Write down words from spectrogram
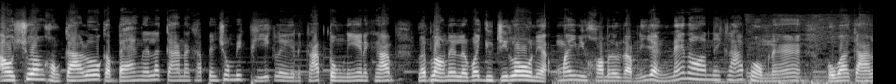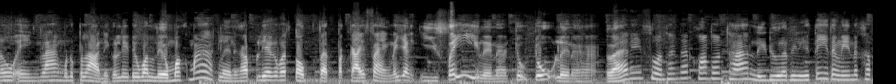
เอาช่วงของการโลกับแบงค์เลยละกันนะครับเป็นช่วงพีคๆเลยนะครับตรงนี้นะครับรับรองได้เลยว่ายูจิโร่เนี่ยไม่มีความเร็วระดับนี้อย่างแน่นอนนะครับผมนะฮะเพราะว่าการโลเองร่างมนุษย์ประหลาดเนี่ยก็เรียกได้ว่าเร็วมากๆเลยนะครับเรียกได้ว่าตบแฟลชประกายแสงได้อย่างอีซี่เลยนะจุ๊ๆเลยนะฮะและในส่วนทางด้านความทนทานหรือ durability ตรงนี้นะครับ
